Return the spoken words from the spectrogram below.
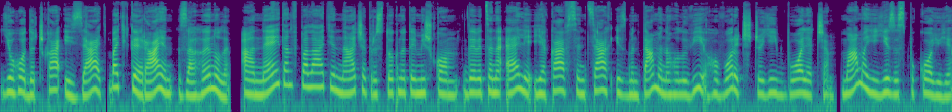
Його дочка і зять, батьки Райан, загинули. А Нейтан в палаті, наче пристукнутий мішком, дивиться на Елі, яка в синцях із бинтами на голові говорить, що їй боляче. Мама її заспокоює.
